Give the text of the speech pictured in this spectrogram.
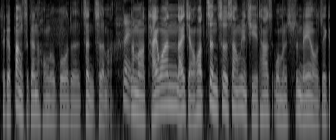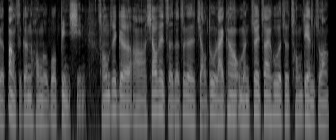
这个棒子跟红萝卜的政策嘛。对。那么台湾来讲的话，政策上面其实它我们是没有这个棒子跟红萝卜并行。从这个啊、呃、消费者的这个角度来看，我们最在乎的就是充电桩。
